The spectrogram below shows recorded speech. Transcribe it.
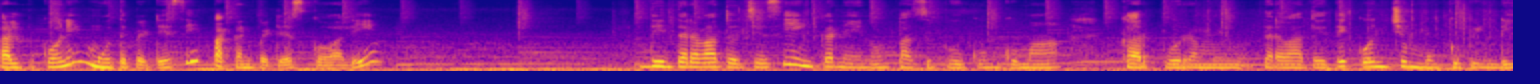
కలుపుకొని మూత పెట్టేసి పక్కన పెట్టేసుకోవాలి. దీని తర్వాత వచ్చేసి ఇంకా నేను పసుపు కుంకుమ కర్పూరము తర్వాత అయితే కొంచెం ముగ్గు పిండి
